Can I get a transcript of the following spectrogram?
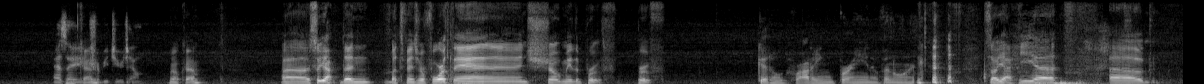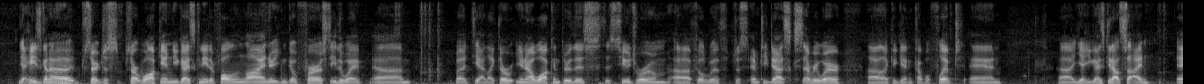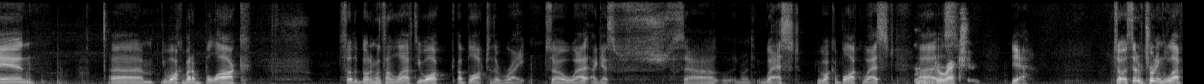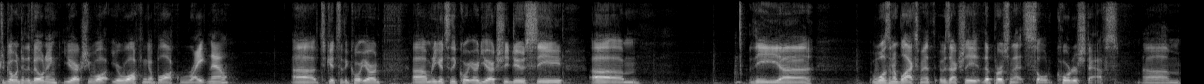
as a Okay. tribute to your town. Okay. Uh, so yeah, then let's venture forth and show me the proof. Proof. Good old rotting brain of an orc. So yeah, he uh, uh, yeah, he's gonna start just start walking. You guys can either fall in line or you can go first. Either way. Um, but yeah, like they're you're now walking through this this huge room uh, filled with just empty desks everywhere. Uh, like again, a couple flipped, and uh, yeah, you guys get outside and um, you walk about a block. So the building that's on the left, you walk a block to the right. So we- I guess south, west. You walk a block west. Uh, Direction. yeah. So instead of turning left to go into the building, you actually walk. You're walking a block right now uh, to get to the courtyard. Um, when you get to the courtyard, you actually do see um, the. Uh, it wasn't a blacksmith. It was actually the person that sold quarter staffs. Um,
